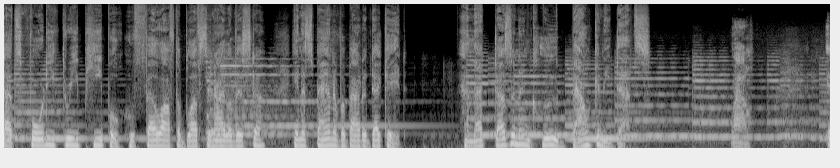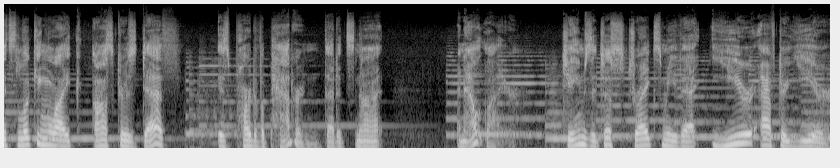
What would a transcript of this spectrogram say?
That's 43 people who fell off the bluffs in Isla Vista in a span of about a decade. And that doesn't include balcony deaths. Wow. It's looking like Oscar's death is part of a pattern, that it's not an outlier. James, it just strikes me that year after year,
